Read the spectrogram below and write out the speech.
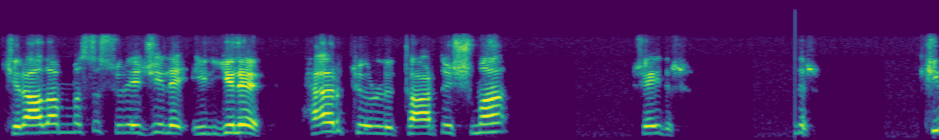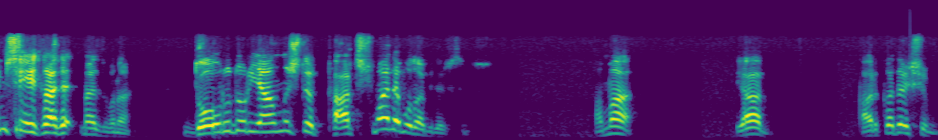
kiralanması süreciyle ilgili her türlü tartışma şeydir. Kimse itiraz etmez buna. Doğrudur, yanlıştır. Tartışmayla bulabilirsiniz. Ama ya arkadaşım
